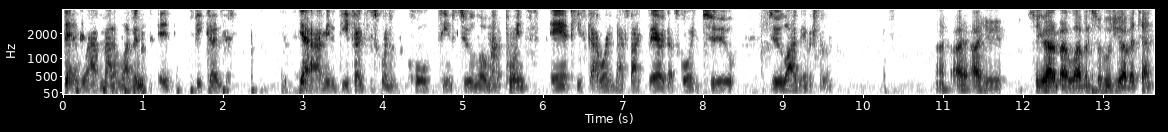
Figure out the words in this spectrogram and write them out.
than I have him at 11 it, because yeah, I mean, the defense is going to hold teams to a low amount of points, and he's got running backs back there that's going to do a lot of damage for them. I, I hear you. So you had him at 11. So who'd you have at 10?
